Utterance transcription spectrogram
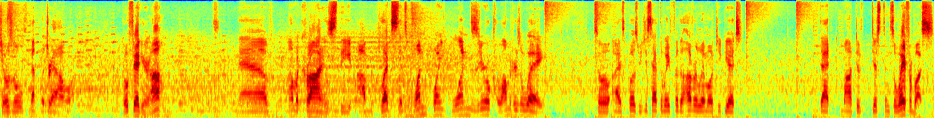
Josel Vetladrow. Go figure, huh? Nav Omicron is the Operaplex that's 1.10 kilometers away. So I suppose we just have to wait for the hover limo to get that amount of distance away from us.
